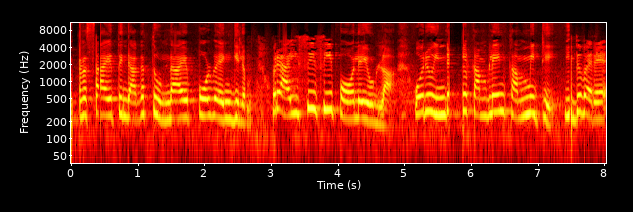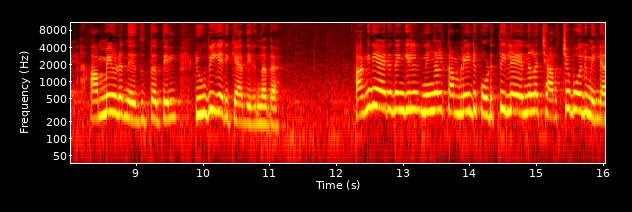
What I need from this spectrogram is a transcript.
വ്യവസായത്തിന്റെ അകത്ത് ഉണ്ടായപ്പോൾ എങ്കിലും ഒരു ഐ സി സി പോലെയുള്ള ഒരു ഇന്റർണൽ കംപ്ലൈന്റ് കമ്മിറ്റി ഇതുവരെ അമ്മയുടെ നേതൃത്വത്തിൽ രൂപീകരിക്കാതിരുന്നത്? അങ്ങനെയായിരുന്നെങ്കിൽ നിങ്ങൾ കംപ്ലൈന്റ് കൊടുത്തില്ല എന്നുള്ള ചർച്ച പോലുമില്ല.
